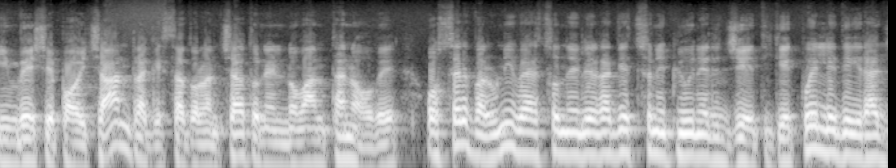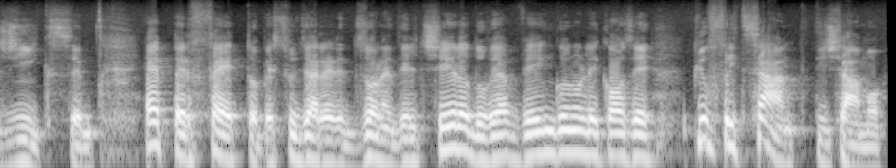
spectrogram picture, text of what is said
Invece poi Chandra, che è stato lanciato nel 99, osserva l'universo nelle radiazioni più energetiche, quelle dei raggi X. È perfetto per studiare le zone del cielo dove avvengono le cose più frizzanti, diciamo,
